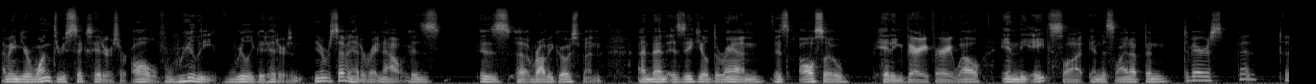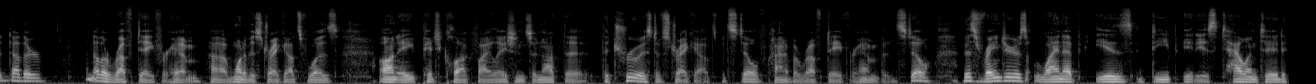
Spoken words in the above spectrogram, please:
I mean, your one through six hitters are all really, really good hitters. And your number seven hitter right now is is uh, Robbie Grossman, and then Ezequiel Duran is also hitting very, very well in the eighth slot in this lineup. And Taveras had another another rough day for him. Uh, one of his strikeouts was on a pitch clock violation, so not the the truest of strikeouts, but still kind of a rough day for him. But still, this Rangers lineup is deep, it is talented,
